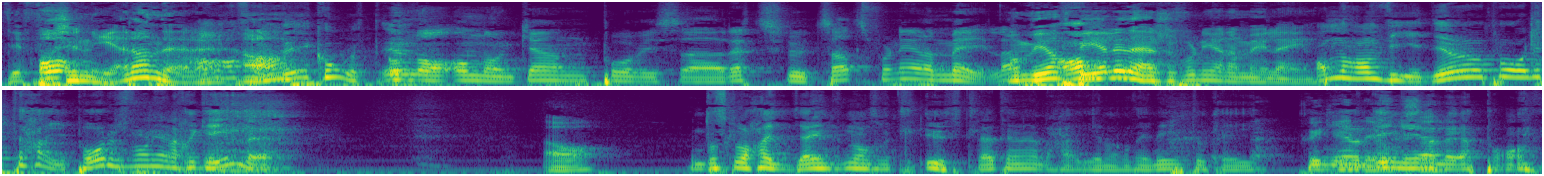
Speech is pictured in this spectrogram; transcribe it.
Det är fascinerande eller? Ja, fan, det är coolt. Om någon, om någon kan påvisa rätt slutsats får ni gärna mejla. Om vi har fel Om- i det här så får ni gärna mejla in. Om någon har en video på lite hajporr så får ni gärna skicka in det. Ja. Men då ska vara hajar, inte någon som är utklädd till en jävla haj eller någonting. Det är inte okej. Skicka in det ingen också. jävla japan.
